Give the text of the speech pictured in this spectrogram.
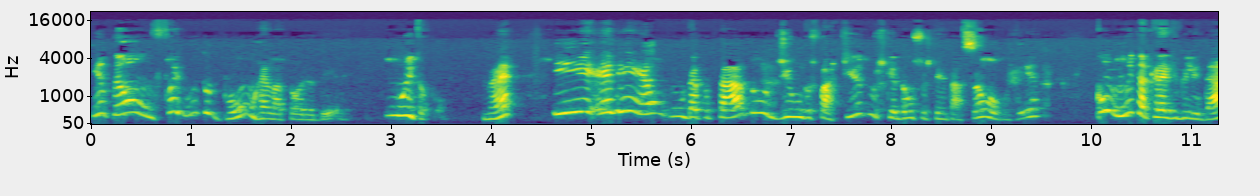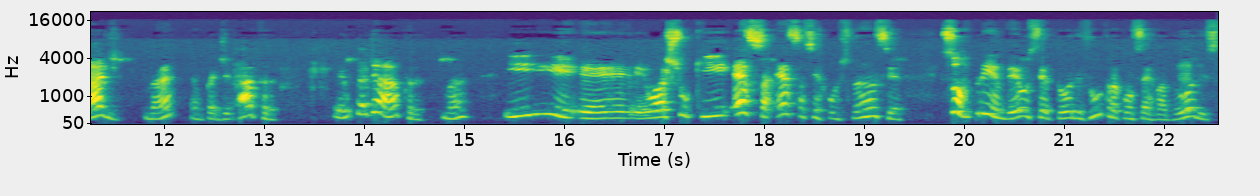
Então, foi muito bom o relatório dele, muito bom. Né? E ele é um deputado de um dos partidos que dão sustentação ao governo, com muita credibilidade, né? é um pediatra, é um pediatra. Né? E é, eu acho que essa, essa circunstância surpreendeu os setores ultraconservadores,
